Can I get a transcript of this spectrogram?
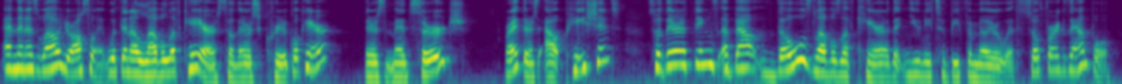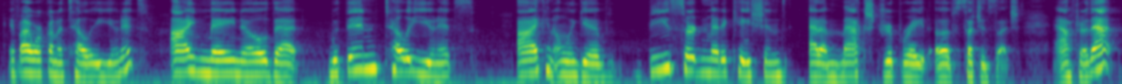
And then as well, you're also within a level of care. So there's critical care, there's med surg, right? There's outpatient. So there are things about those levels of care that you need to be familiar with. So for example, if I work on a tele unit, I may know that within tele units, I can only give these certain medications at a max drip rate of such and such. After that,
